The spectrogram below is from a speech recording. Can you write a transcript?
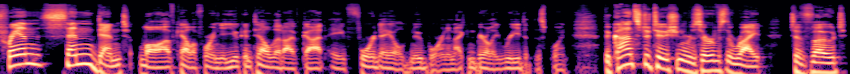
transcendent law of California. You can tell that I've got a four day old newborn and I can barely read at this point. The Constitution reserves the right to vote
